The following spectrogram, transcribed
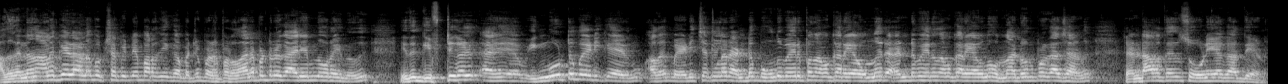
അത് തന്നെ നാണക്കേടാണ് പക്ഷെ പിന്നെയും പറഞ്ഞേക്കാൻ പറ്റും. പക്ഷേ പ്രധാനപ്പെട്ട ഒരു കാര്യം എന്ന് പറയുന്നത് ഇത് ഗിഫ്റ്റുകൾ ഇങ്ങോട്ട് മേടിക്കുകയായിരുന്നു അത് മേടിച്ചിട്ടുള്ള രണ്ട് മൂന്ന് പേര് ഇപ്പോൾ നമുക്കറിയാം. ഒന്ന് രണ്ട് പേര് നമുക്കറിയാവുന്ന ഒന്ന് അടൂർ പ്രകാശാണ്. രണ്ടാമത്തേത് സോണിയാഗാന്ധിയാണ്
